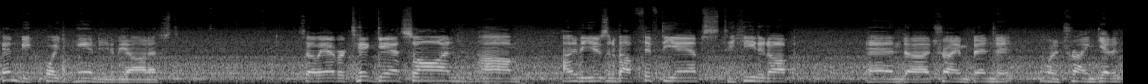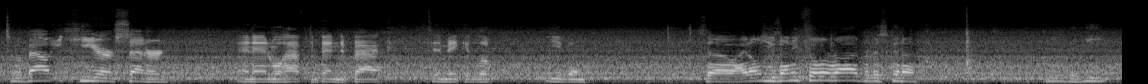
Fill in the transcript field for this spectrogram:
can be quite handy to be honest. So we have our TIG gas on. Um, I'm going to be using about 50 amps to heat it up and uh, try and bend it. I'm to try and get it to about here centered and then we'll have to bend it back to make it look even. So I don't use any filler rod, we're just gonna use the heat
